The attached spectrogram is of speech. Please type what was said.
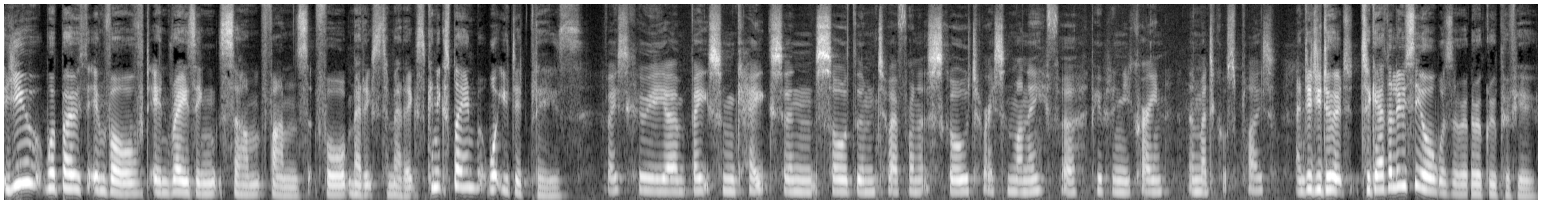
You were both involved in raising some funds for Medics to Medics. Can you explain what you did, please? Basically, we um, baked some cakes and sold them to everyone at school to raise some money for people in Ukraine and medical supplies. And did you do it together, Lucy, or was there a group of you?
